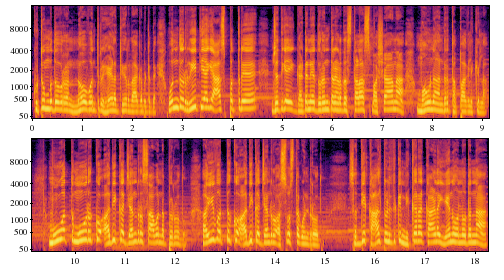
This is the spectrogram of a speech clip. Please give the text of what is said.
ಕುಟುಂಬದವರ ಹೇಳ ಹೇಳತೀರ್ದಾಗಬಿಟ್ಟಿದೆ. ಒಂದು ರೀತಿಯಾಗಿ ಆಸ್ಪತ್ರೆ ಜೊತೆಗೆ ಈ ಘಟನೆ ದುರಂತ ನಡೆದ ಸ್ಥಳ ಸ್ಮಶಾನ ಮೌನ ಅಂದರೆ ತಪ್ಪಾಗಲಿಕ್ಕಿಲ್ಲ. ಮೂವತ್ತ್ಮೂರಕ್ಕೂ ಅಧಿಕ ಜನರು ಸಾವನ್ನಪ್ಪಿರೋದು, ಐವತ್ತಕ್ಕೂ ಅಧಿಕ ಜನರು ಅಸ್ವಸ್ಥಗೊಂಡಿರೋದು. ಸದ್ಯ ಕಾಲು ತುಳಿದಕ್ಕೆ ನಿಖರ ಕಾರಣ ಏನು ಅನ್ನೋದನ್ನು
